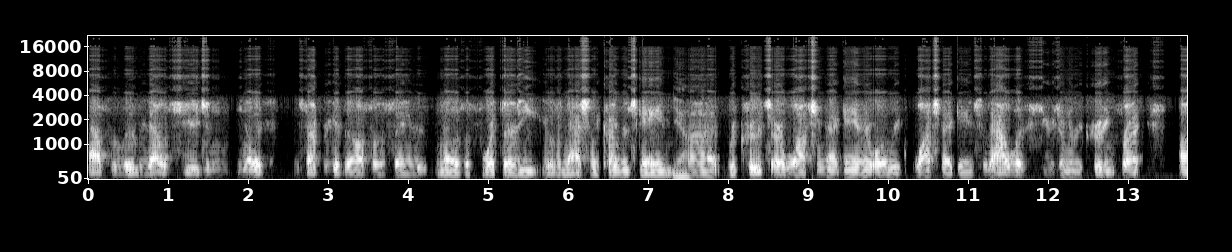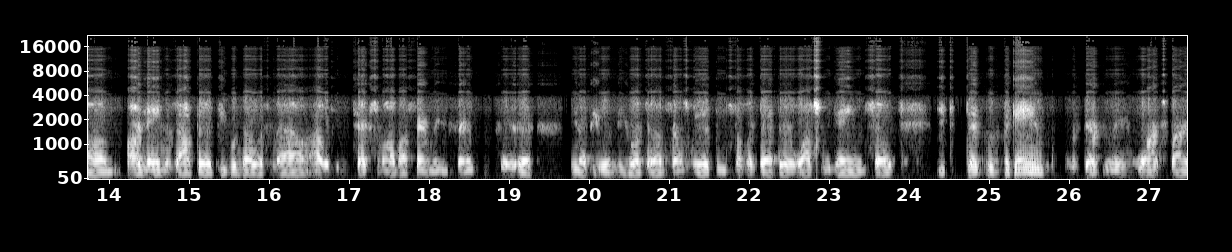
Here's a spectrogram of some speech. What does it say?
absolutely. That was huge, and you know, it's let's not forget to also say that, you know, it was a 4.30, it was a nationally coverage game. Yeah. Uh, recruits are watching that game or re- watch that game. So that was huge on the recruiting front. Um, our name is out there. People know us now. I was getting texts from all my family and friends in Florida, you know, people in New York that I'm friends with and stuff like that. They were watching the game. And so you, the, the game was definitely watched by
